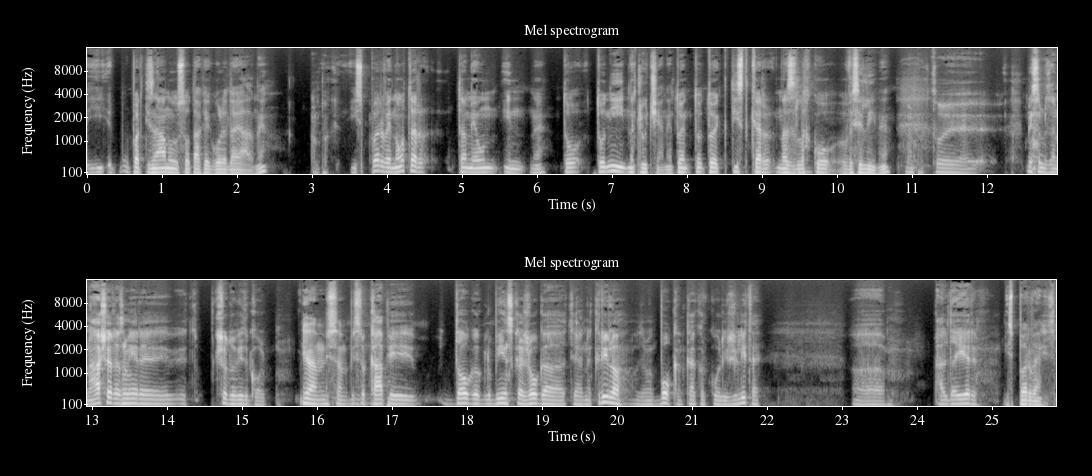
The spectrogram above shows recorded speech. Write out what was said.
eh, v Partizanu so take gole dajali. Ampak Iz prve noter, tam je un in ne. To, to ni na ključje, to je, to, to je tisto, kar nas lahko veseli. Ne? Ampak to je, mislim, za naše razmere čudovit gol. Ja, mislim, V bistvu kapi dolga, globinska žoga tja na krilo, oziroma bok, kakorkoli želite. Uh, ali da je Iz prve. iz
